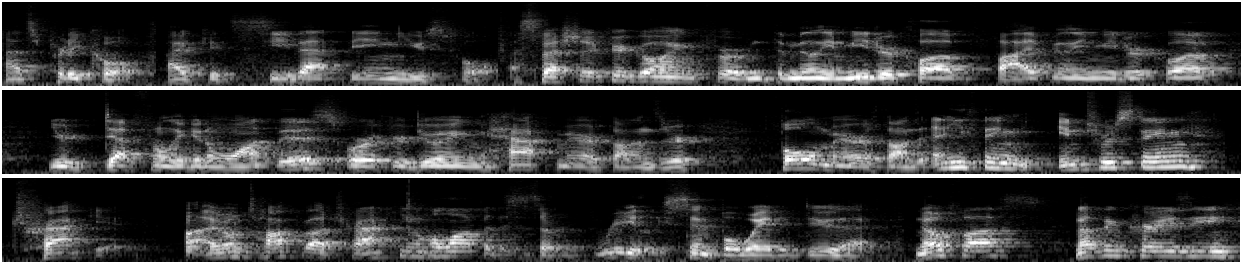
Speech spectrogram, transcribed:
That's pretty cool. I could see that being useful, especially if you're going for the million meter club, five million meter club, you're definitely gonna want this, or if you're doing half marathons or full marathons, anything interesting, track it. I don't talk about tracking a whole lot, but this is a really simple way to do that. No fuss, nothing crazy.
